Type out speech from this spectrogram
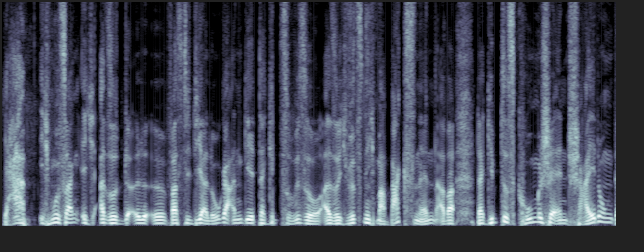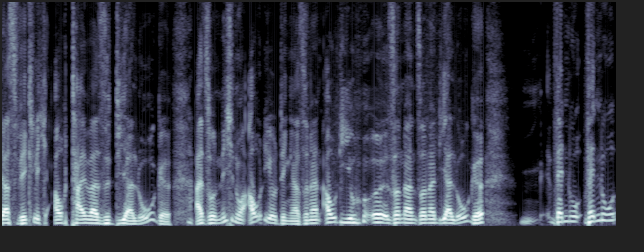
ja, ich muss sagen, ich, also äh, was die Dialoge angeht, da gibt es sowieso, also ich würde es nicht mal Bugs nennen, aber da gibt es komische Entscheidungen, dass wirklich auch teilweise Dialoge, also nicht nur Audio-Dinger, sondern Audio, äh, sondern, sondern Dialoge, wenn du, wenn du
